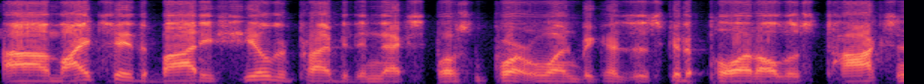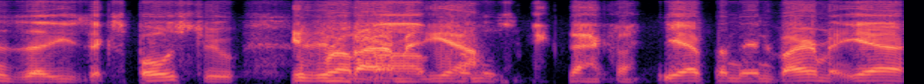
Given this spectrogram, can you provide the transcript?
um, I'd say the body shield would probably be the next most important one because it's going to pull out all those toxins that he's exposed to. His from, environment, um, yeah, his, exactly. Yeah, from the environment, yeah.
